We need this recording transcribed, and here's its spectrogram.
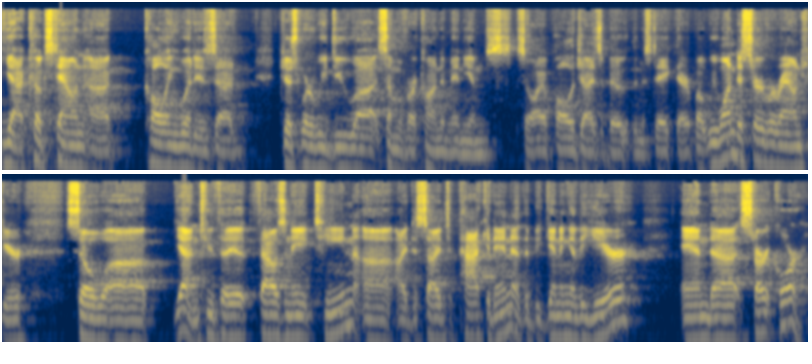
yeah, Cookstown. Uh, Collingwood is just where we do some of our condominiums. So I apologize about the mistake there, but we wanted to serve around here. So yeah, in 2018, I decided to pack it in at the beginning of the year and uh, start CORH.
